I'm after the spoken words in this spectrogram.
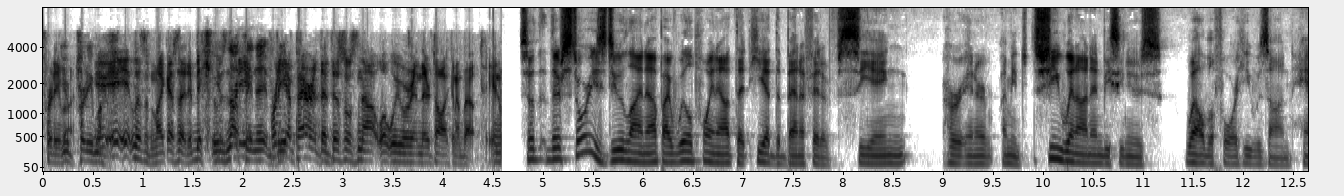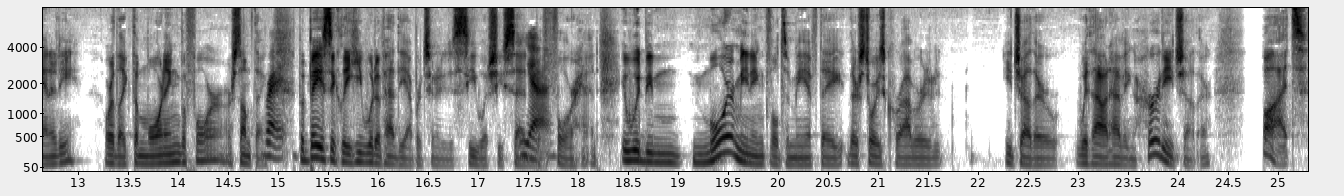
Pretty much. Pretty much. It- it- listen, like I said, it became There was pretty, nothing that- pretty apparent that this was not what we were in there talking about. In- So th- their stories do line up. I will point out that he had the benefit of seeing her inter. I mean, she went on NBC News well before he was on Hannity. or like the morning before or something. Right. But basically, he would have had the opportunity to see what she said Yeah. beforehand. It would be m- more meaningful to me if they their stories corroborated each other without having hurt each other. But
